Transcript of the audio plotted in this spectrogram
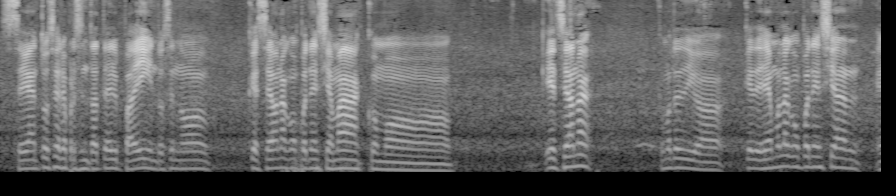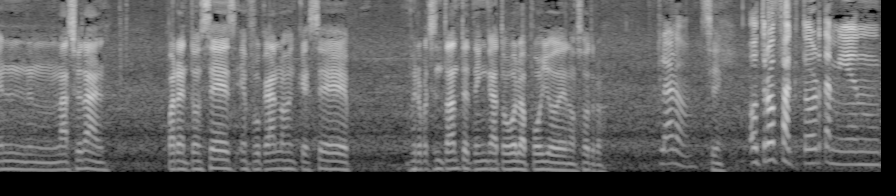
sea entonces representante del país, entonces no que sea una competencia más como que sea una ¿cómo te digo? que dejemos la competencia en, en nacional para entonces enfocarnos en que ese representante tenga todo el apoyo de nosotros. Claro. Sí. Otro factor también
